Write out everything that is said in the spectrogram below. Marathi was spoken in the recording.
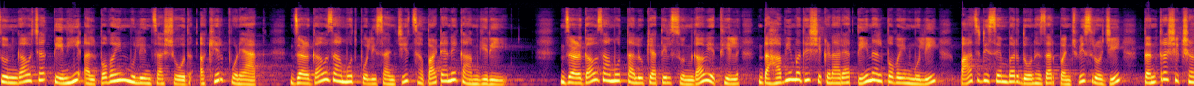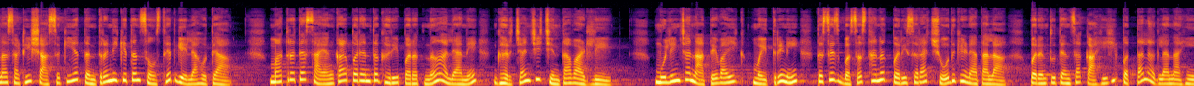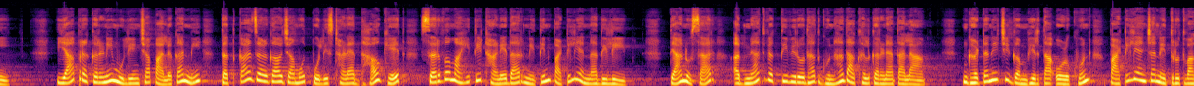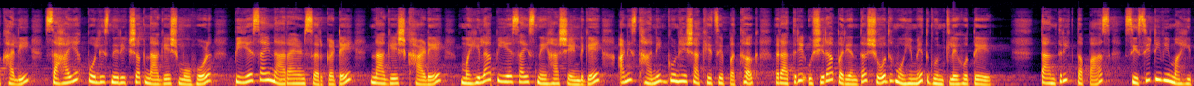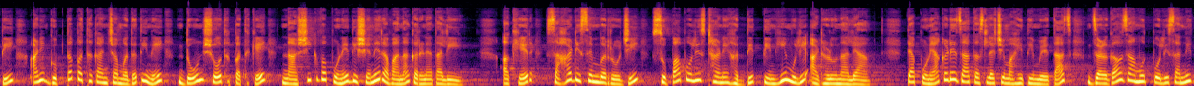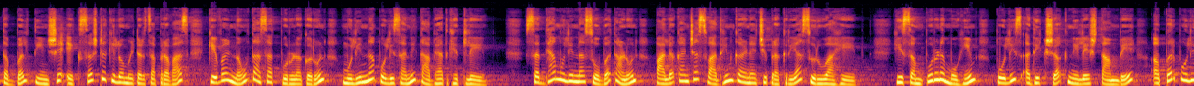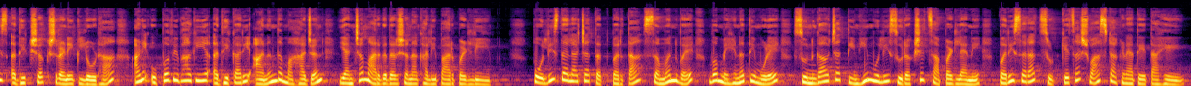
सुनगावच्या तिन्ही अल्पवयीन मुलींचा शोध अखेर पुण्यात. जळगाव जामोद पोलिसांची झपाट्याने कामगिरी. जळगाव जामोद तालुक्यातील सुनगाव येथील दहावीमध्ये शिकणाऱ्या तीन अल्पवयीन मुली पाच डिसेंबर दोन हजार पंचवीस रोजी तंत्रशिक्षणासाठी शासकीय तंत्रनिकेतन संस्थेत गेल्या होत्या. मात्र त्या सायंकाळपर्यंत घरी परत न आल्याने घरच्यांची चिंता वाढली. मुलींच्या नातेवाईक मैत्रिणी तसेच बसस्थानक परिसरात शोध घेण्यात आला परंतु त्यांचा काहीही पत्ता लागला नाही. या प्रकरणी मुलींच्या पालकांनी तत्काळ जळगाव जामोद पोलीस ठाण्यात धाव घेत सर्व माहिती ठाणेदार नितीन पाटील यांना दिली. त्यानुसार अज्ञात व्यक्तीविरोधात गुन्हा दाखल करण्यात आला. घटनेची गंभीरता ओळखून पाटील यांच्या नेतृत्वाखाली सहाय्यक पोलीस निरीक्षक Nagesh Mohol P S I Narayan Sarkate Nagesh Khade महिला P S I Sneha Shendge आणि स्थानिक गुन्हे शाखेचे पथक रात्री उशिरापर्यंत शोध मोहिमेत गुंतले होते. तांत्रिक तपास सीसीटीव्ही माहिती आणि गुप्त पथकांच्या मदतीने दोन शोध पथके नाशिक व पुणे दिशेने रवाना करण्यात आली. अखेर सहा डिसेंबर रोजी सुपा पोलीस ठाणे हद्दीत तिन्ही मुली आढळून आल्या. त्या पुण्याकडे जात असल्याची माहिती मिळताच जळगाव जामोद पोलिसांनी तब्बल तीनशे एकसष्ट किलोमीटरचा प्रवास केवळ नऊ तासात पूर्ण करून मुलींना पोलिसांनी ताब्यात घेतले. सध्या मुलींना सोबत आणून पालकांच्या स्वाधीन करण्याची प्रक्रिया सुरू आहे. ही संपूर्ण मोहीम पोलीस अधीक्षक निलेश तांबे अपर पोलीस अधीक्षक श्रणिक लोढा आणि उपविभागीय अधिकारी आनंद महाजन यांच्या मार्गदर्शनाखाली पार पडली. पोलीस दलाच्या तत्परता समन्वय व मेहनतीमुळे सुनगावच्या तिन्ही मुली सुरक्षित सापडल्याने परिसरात सुटकेचा श्वास टाकण्यात येत आहे.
